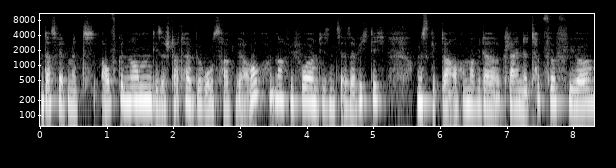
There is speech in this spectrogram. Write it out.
Und das wird mit aufgenommen. Diese Stadtteilbüros haben wir auch nach wie vor und die sind sehr, sehr wichtig. Und es gibt da auch immer wieder kleine Töpfe für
